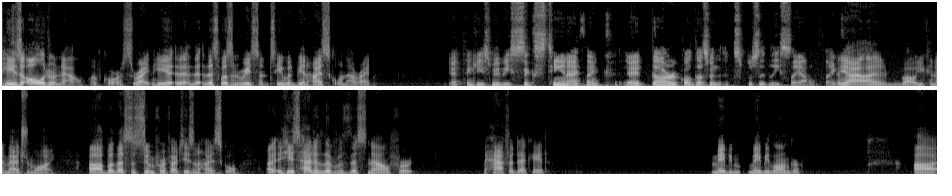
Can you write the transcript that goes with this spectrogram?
He's older now, of course, right? He uh, th- this wasn't recent. He would be in high school now, right? I think he's maybe 16. I think it, the article doesn't explicitly say. I don't think. Yeah, I, well, you can imagine why. Uh, but let's assume for a fact he's in high school. Uh, he's had to live with this now for half a decade, maybe maybe longer. Uh,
